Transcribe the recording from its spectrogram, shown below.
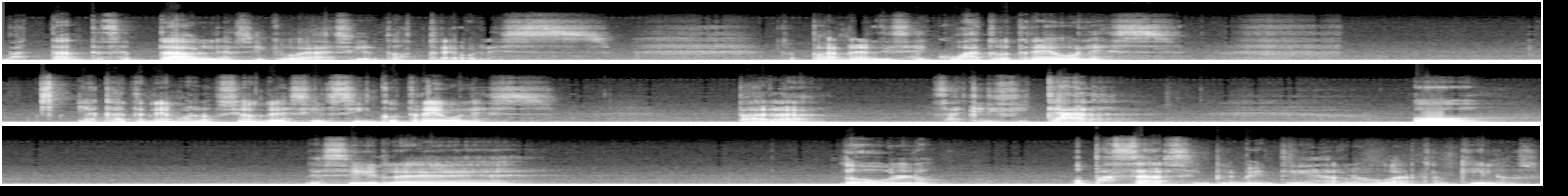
bastante aceptable, así que voy a decir dos tréboles. Nuestro partner dice cuatro tréboles. Y acá tenemos la opción de decir cinco tréboles para sacrificar o decir eh, doblo o pasar simplemente y dejarlos jugar tranquilos.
